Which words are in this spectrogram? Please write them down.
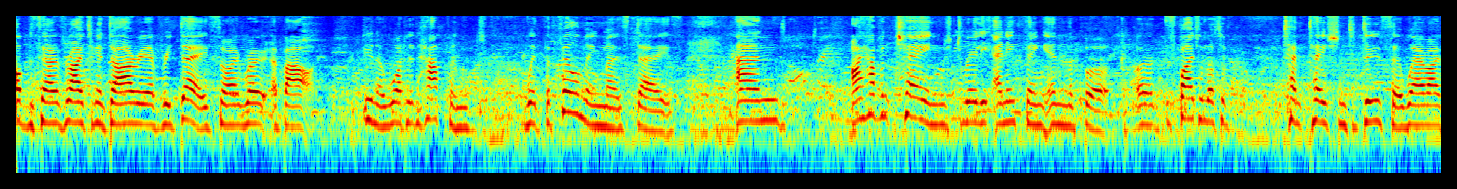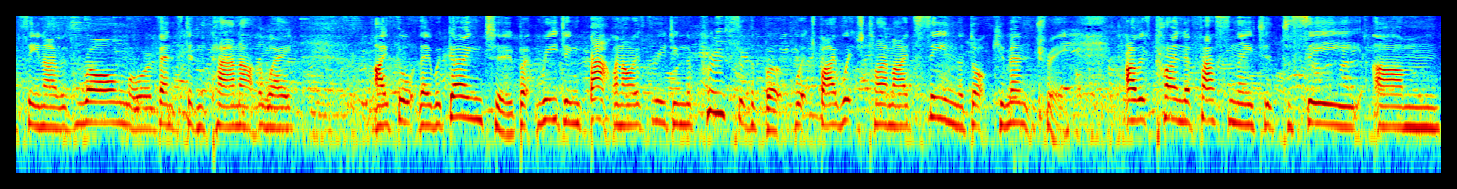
obviously I was writing a diary every day, so I wrote about you know what had happened with the filming most days. And I haven't changed really anything in the book, uh, despite a lot of temptation to do so where I've seen I was wrong or events didn't pan out the way I thought they were going to. But reading back when I was reading the proofs of the book, which by which time I'd seen the documentary, I was kind of fascinated to see. Um,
